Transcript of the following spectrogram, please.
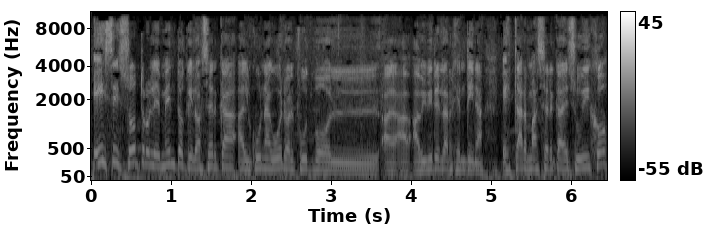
Ese es otro elemento que lo acerca al Kun Agüero al fútbol, a, vivir en la Argentina. Estar más cerca de su hijo,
